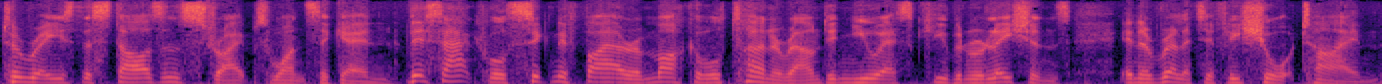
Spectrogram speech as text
to raise the stars and stripes once again. This act will signify a remarkable turnaround in U.S.-Cuban relations in a relatively short time.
